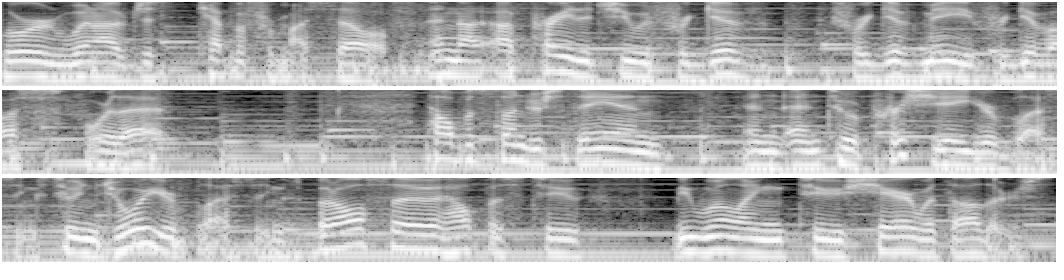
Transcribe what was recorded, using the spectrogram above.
Lord, when I've just kept it for myself, and I, I pray that you would forgive, forgive me, forgive us for that. Help us to understand and, and to appreciate your blessings, to enjoy your blessings, but also help us to be willing to share with others,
